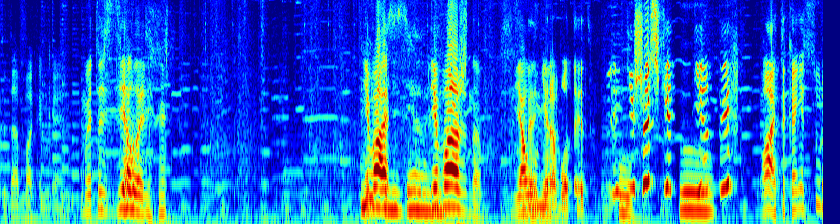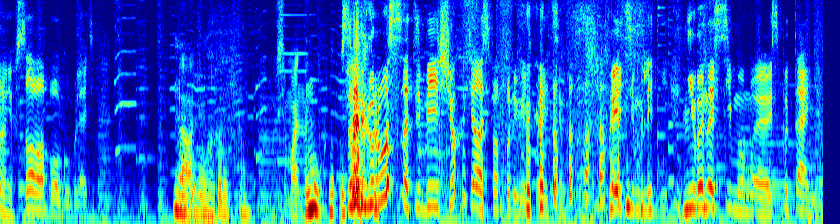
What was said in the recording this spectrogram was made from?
Ты даба какая. Мы это сделали. Не мы ва- это сделали. Неважно. Я умер. не работает. Фу. кишочки Фу. нет. А, это конец уровня, слава богу, блядь. Ну, Да. блин, грустно. Максимально. Мух напустил. Грустно, тебе еще хотелось попрыгать по этим, по этим, блядь, невыносимым э, испытаниям.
